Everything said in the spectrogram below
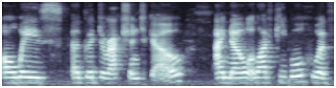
always a good direction to go. I know a lot of people who have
